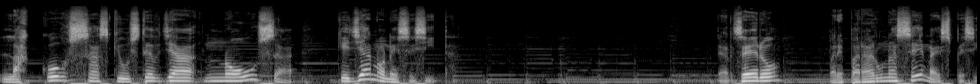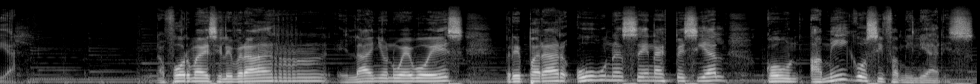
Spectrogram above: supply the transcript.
las cosas que usted ya no usa, que ya no necesita. Tercero, preparar una cena especial. Una forma de celebrar el año nuevo es preparar una cena especial con amigos y familiares.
